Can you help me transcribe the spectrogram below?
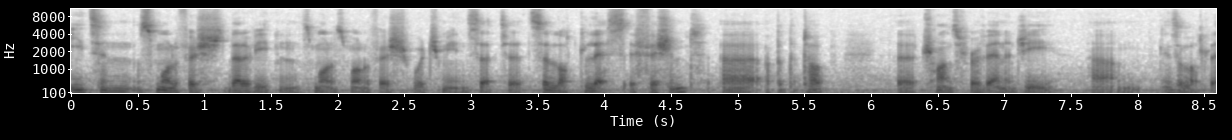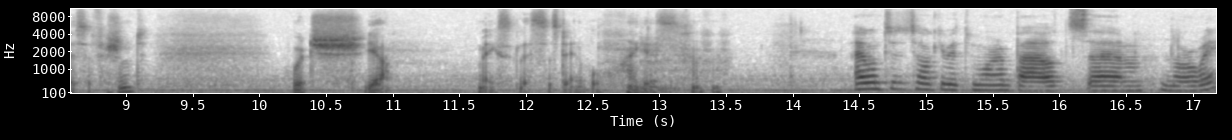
eaten smaller fish that have eaten smaller, smaller fish, which means that it's a lot less efficient uh, up at the top. The transfer of energy um, is a lot less efficient, which, yeah, makes it less sustainable, I guess. I wanted to talk a bit more about um, Norway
